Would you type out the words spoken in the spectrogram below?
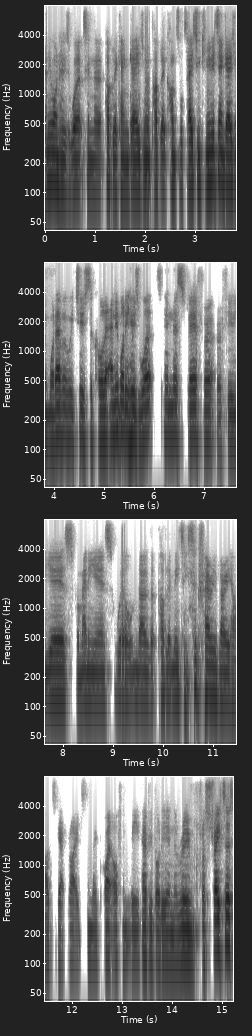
anyone who's worked in the public engagement, public consultation, community engagement, whatever we choose to call it, anybody who's worked in this sphere for, for, a few years, for many years, will know that public meetings are very, very hard to get right. And they quite often leave everybody in the room frustrated.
